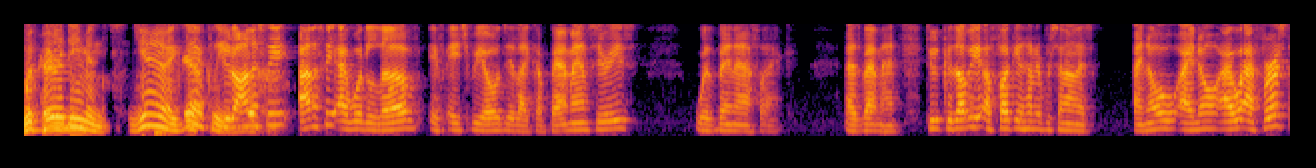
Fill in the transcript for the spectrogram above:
with the parademon. parademons. Yeah, exactly. Dude, honestly, honestly, I would love if HBO did like a Batman series with Ben Affleck as Batman, dude. Because I'll be a fucking hundred percent honest. I know, I know. I at first,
